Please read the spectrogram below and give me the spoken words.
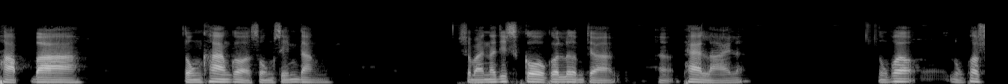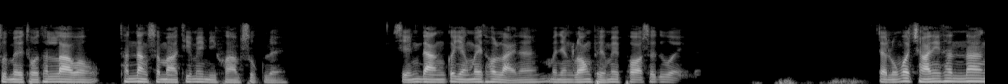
ผับบาร์ตรงข้ามก็ส่งเสียงดัง สมัยนาดิสโก้ก็เริ่มจะแพร่หลายแล้ว หลวงพ่อหลวงพ่อสุเมโทท่านเล่าว่าท่านนั่งสมาธิไม่มีความสุขเลย เสียงดังก็ยังไม่เท่าไหร่นะ มันยังร้องเพลงไม่พอซะด้วย แต่หลวงพ่อชานี่ท่านนั่ง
